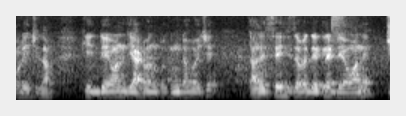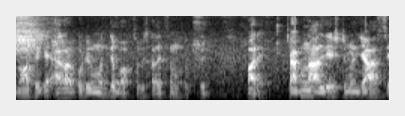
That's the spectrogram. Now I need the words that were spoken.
করেছিলাম, কি ডে ওয়ানে যে অ্যাডভান্স বুকিংটা হয়েছে তাহলে সেই হিসাবে দেখলে ডে ওয়ানে ন থেকে এগারো কোটির মধ্যে বক্স অফিস কালেকশন করতে পারে। এখন আর্লি এস্টিমেট যা আসছে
